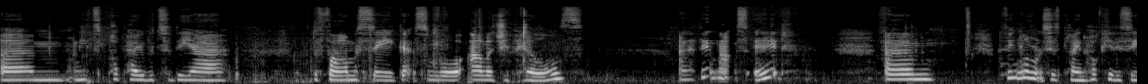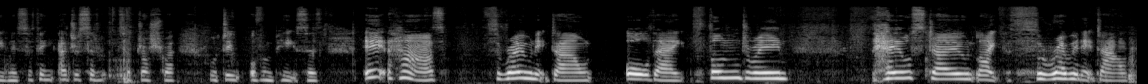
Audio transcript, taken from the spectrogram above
Um, I need to pop over to the uh, the pharmacy, get some more allergy pills. and I think that's it. Um, I think Lawrence is playing hockey this evening, so I think I just said to Joshua, we'll do oven pizzas. It has thrown it down all day, thundering, hailstone, like throwing it down.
